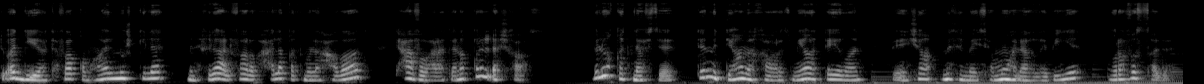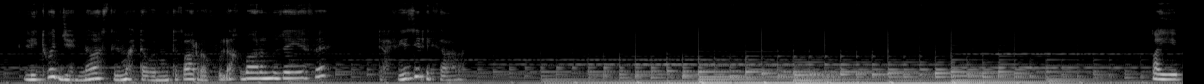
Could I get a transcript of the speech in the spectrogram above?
تؤدي إلى تفاقم هاي المشكلة من خلال فرض حلقة ملاحظات تحافظ على تنقل الأشخاص. بالوقت نفسه تم اتهام الخوارزميات أيضا بإنشاء مثل ما يسموها الأغلبية غرف الصدى اللي توجه الناس للمحتوى المتطرف والأخبار المزيفة وتحفيز الإثارة. طيب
